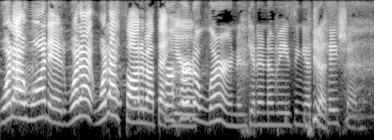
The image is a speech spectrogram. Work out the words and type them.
What I wanted, what I what I thought about that for year, her to learn and get an amazing education. Yes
